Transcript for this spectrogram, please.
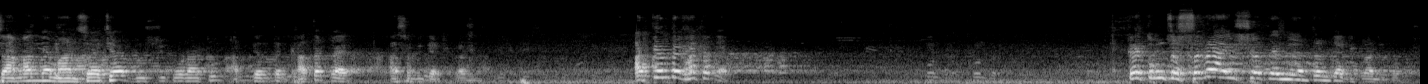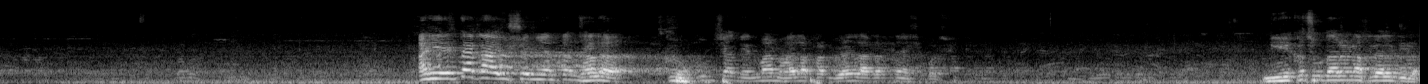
सामान्य माणसाच्या दृष्टिकोनातून अत्यंत घातक आहे असं मी त्या ठिकाणी. अत्यंत घातक आहे. तर तुमचं सगळं आयुष्य ते नियंत्रण त्या ठिकाणी करू आणि एकदा का आयुष्य नियंत्रण झालं की हुकुमशा निर्माण व्हायला फार वेळ लागत नाही अशी परिस्थिती. मी एकच उदाहरण आपल्याला दिलं.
